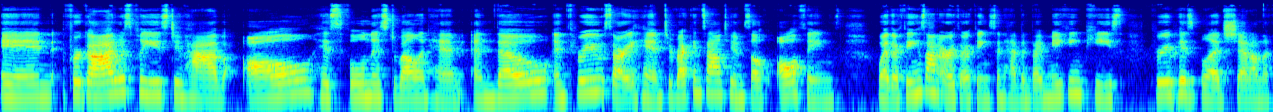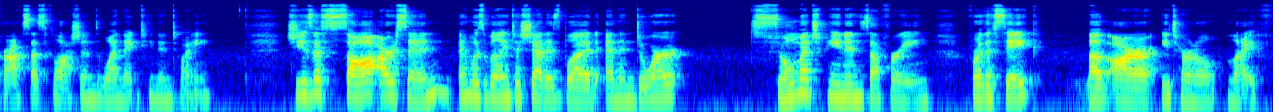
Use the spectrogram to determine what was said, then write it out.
And for God was pleased to have all his fullness dwell in him, and though and through, sorry, him to reconcile to himself all things, whether things on earth or things in heaven, by making peace through his blood shed on the cross. That's Colossians 1 19 and 20. Jesus saw our sin and was willing to shed his blood and endure so much pain and suffering for the sake of our eternal life.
